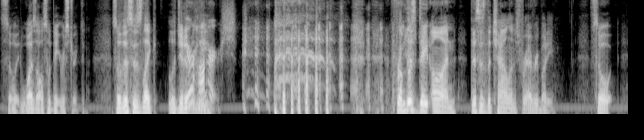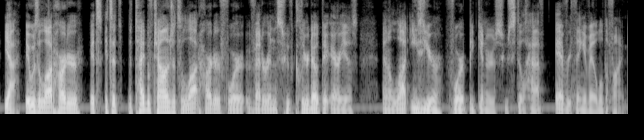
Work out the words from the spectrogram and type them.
So it was also date restricted. So this is like legitimately. You're harsh. from this date on, this is the challenge for everybody. So yeah, it was a lot harder. It's it's a, the type of challenge that's a lot harder for veterans who've cleared out their areas, and a lot easier for beginners who still have everything available to find.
